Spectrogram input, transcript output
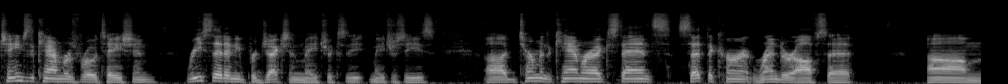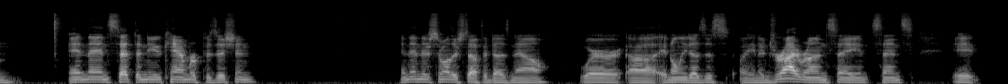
change the camera's rotation, reset any projection matrix, matrices, uh, determine the camera extents, set the current render offset, um, and then set the new camera position. And then there's some other stuff it does now where uh, it only does this in a dry run say, sense. It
